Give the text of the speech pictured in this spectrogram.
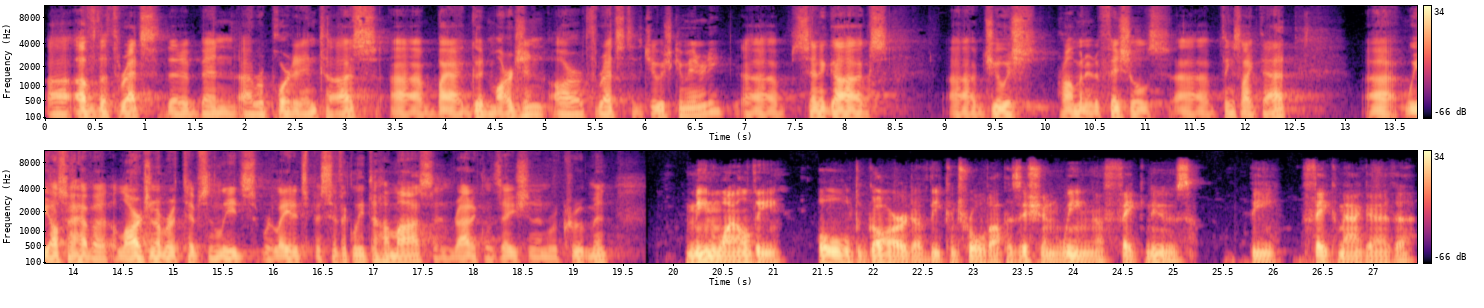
uh, of the threats that have been uh, reported into us uh, by a good margin are threats to the Jewish community, uh, synagogues, uh, Jewish prominent officials, uh, things like that. we also have a, a, large number of tips and leads related specifically to Hamas and radicalization and recruitment. Meanwhile, the old guard of the controlled opposition wing of fake news, the fake MAGA, the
